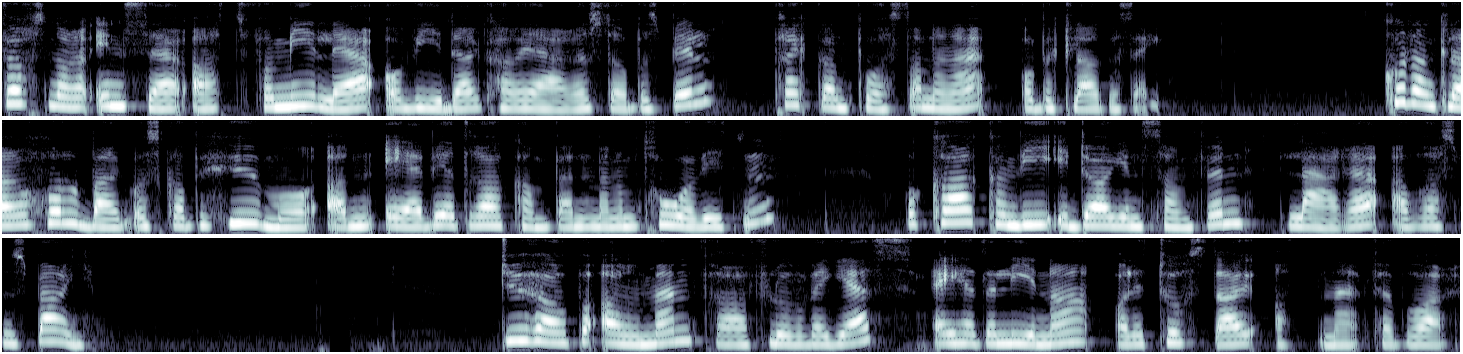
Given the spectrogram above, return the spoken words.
Først når han innser at familie og videre karriere står på spill, trekker han påstandene og beklager seg. Hvordan klarer Holberg å skape humor av den evige dragkampen mellom tro og viten? Og hva kan vi i dagens samfunn lære av Rasmus Berg? Du hører på Allmenn fra Florø VGS. Jeg heter Lina, og det er torsdag 18. februar.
